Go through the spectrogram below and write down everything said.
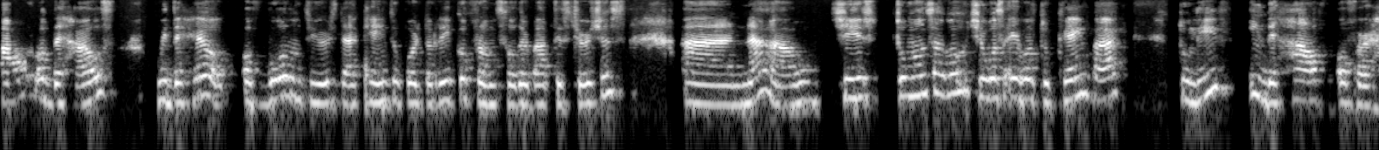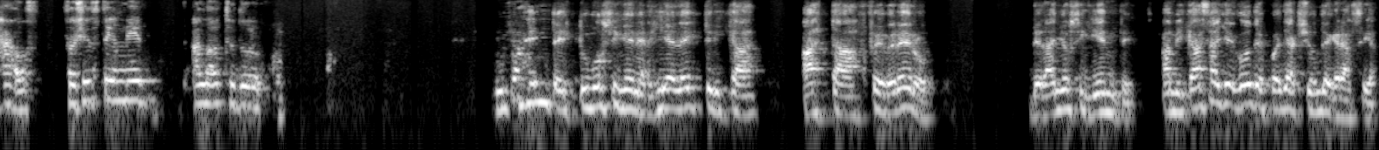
half of the house with the help of volunteers that came to Puerto Rico from Southern Baptist churches. And now she's two months ago, she was able to came back to live in the half of her house. So she still need a lot to do. Mucha gente estuvo sin energía eléctrica hasta febrero del año siguiente. A mi casa llegó después de Acción de Gracia,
